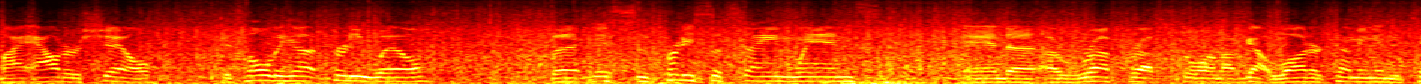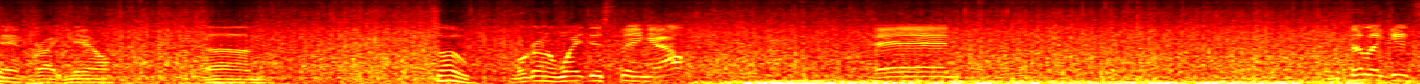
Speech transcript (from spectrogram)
my outer shell. It's holding up pretty well, but this is pretty sustained winds and uh, a rough, rough storm. I've got water coming in the tent right now. Um, so we're gonna wait this thing out and until it gets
